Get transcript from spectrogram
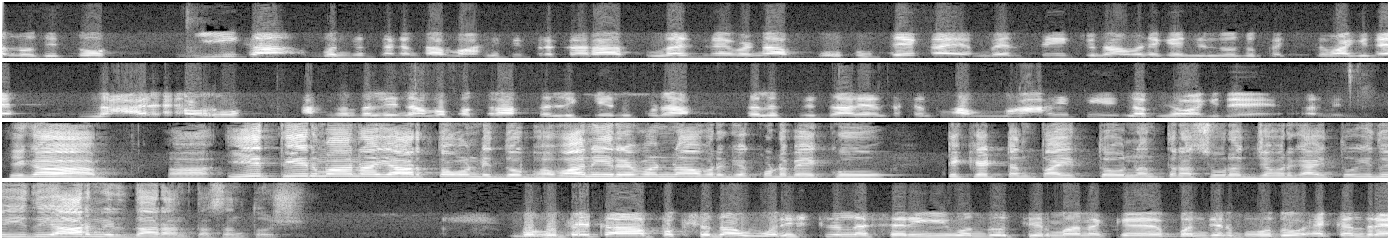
ಅನ್ನೋದಿತ್ತು. ಈಗ ಬಂದಿರ್ತಕ್ಕಂತ ಮಾಹಿತಿ ಪ್ರಕಾರ ಸೂರಜ್ ರೇವಣ್ಣ ಬಹುತೇಕ ಎಂಎಲ್ಸಿ ಚುನಾವಣೆಗೆ ನಿಲ್ಲುವುದು ಖಚಿತವಾಗಿದೆ. ನಾಳೆ ಅವರು ಹಾಸನದಲ್ಲಿ ನಾಮಪತ್ರ ಸಲ್ಲಿಕೆಯನ್ನು ಕೂಡ ಸಲ್ಲಿಸಲಿದ್ದಾರೆ ಅಂತಕ್ಕಂತಹ ಮಾಹಿತಿ ಲಭ್ಯವಾಗಿದೆ, ಅರವಿಂದ್. ಈಗ ಈ ತೀರ್ಮಾನ ಯಾರು ತಗೊಂಡಿದ್ದು? ಭವಾನಿ ರೇವಣ್ಣ ಅವರಿಗೆ ಕೊಡಬೇಕು ಟಿಕೆಟ್ ಅಂತ ಇತ್ತು, ನಂತರ ಸೂರಜ್ ಅವರಿಗೆ ಆಯ್ತು ಇದು ಇದು ಯಾರು ನಿರ್ಧಾರ ಅಂತ, ಸಂತೋಷ್? ಬಹುತೇಕ ಪಕ್ಷದ ವರಿಷ್ಠರೆಲ್ಲ ಸೇರಿ ಈ ಒಂದು ತೀರ್ಮಾನಕ್ಕೆ ಬಂದಿರಬಹುದು. ಯಾಕಂದ್ರೆ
